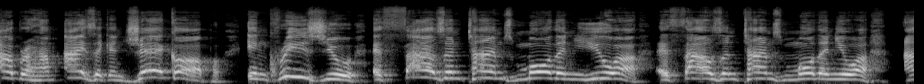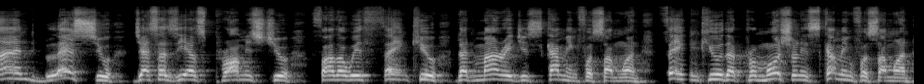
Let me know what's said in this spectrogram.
Abraham, Isaac, and Jacob, increase you a thousand times more than you are, a thousand times more than you are and bless you just as he has promised you. Father, we thank you that marriage is coming for someone. Thank you that promotion is coming for someone.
